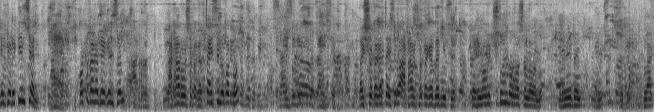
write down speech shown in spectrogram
কি এটা কিনছেন? কত টাকা দিয়ে কিনছেন? আঠারোশো। টাকা। চাইছিল কত? চাইছিল বাইশশো টাকা। চাইছিল আঠারোশো টাকা দিয়ে নিছে। দেখেন অনেক সুন্দর মশলা ভালো। Red eye black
